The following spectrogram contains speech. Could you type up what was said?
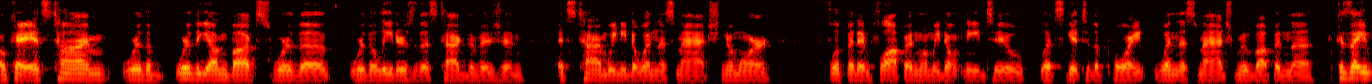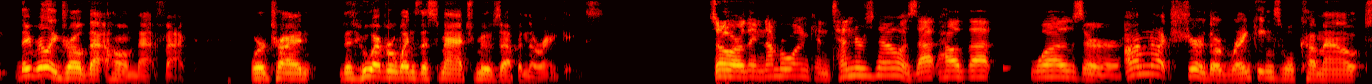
Okay, it's time. We're the we're the young bucks. We're the we're the leaders of this tag division. It's time. We need to win this match. No more flipping and flopping when we don't need to. Let's get to the point. Win this match. Move up in the because they they really drove that home. That fact. We're trying. The, whoever wins this match moves up in the rankings. So are they number one contenders now? Is that how that was, or I'm not sure. The rankings will come out.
